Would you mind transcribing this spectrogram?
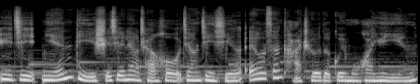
预计年底实现量产后，将进行 L 三卡车的规模化运营，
